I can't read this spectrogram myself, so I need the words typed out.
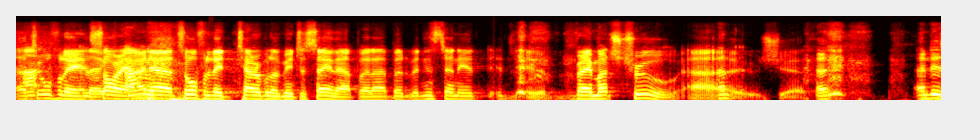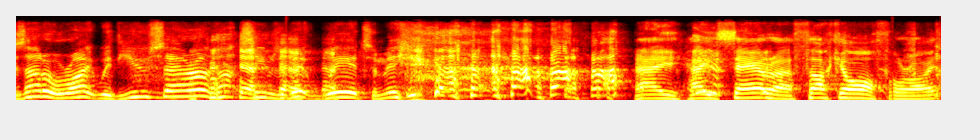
That's Uh, awfully look, sorry. i I'm- know it's awfully terrible of me to say that, but uh, but but instead it, it, it- very much true. Uh, sure. And, and is that all right with you, Sarah? That seems a bit weird to me. Hey hey Sarah, fuck off, all right.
